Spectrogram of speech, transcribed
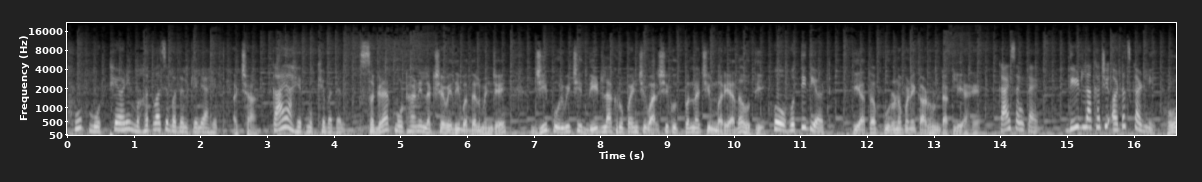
खूप मोठे आणि महत्त्वाचे बदल केले आहेत. अच्छा. काय आहेत मुख्य बदल? सगळ्यात मोठा आणि लक्षवेधी बदल म्हणजे जी पूर्वीची दीड लाख रुपयांची वार्षिक उत्पन्नाची मर्यादा होती. हो होती ती अट. ती आता पूर्णपणे काढून टाकली आहे. काय सांगताय? दीड लाखाची अटच काढली. हो.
